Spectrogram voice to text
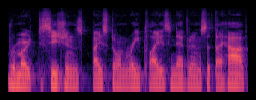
remote decisions based on replays and evidence that they have.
